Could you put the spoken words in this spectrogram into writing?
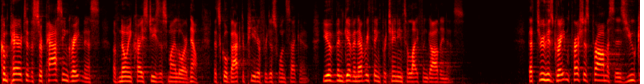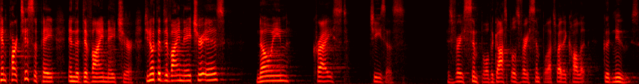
compared to the surpassing greatness of knowing Christ Jesus, my Lord. Now, let's go back to Peter for just one second. You have been given everything pertaining to life and godliness that through his great and precious promises, you can participate in the divine nature. Do you know what the divine nature is? Knowing Christ Jesus is very simple. The gospel is very simple. That's why they call it good news.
